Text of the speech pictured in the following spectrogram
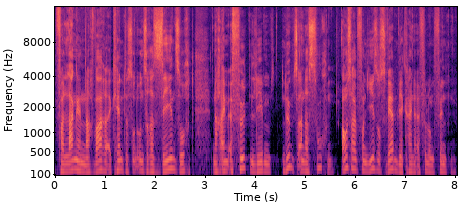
Verlangen nach wahrer Erkenntnis und unserer Sehnsucht nach einem erfüllten Leben nirgends anders suchen. Außerhalb von Jesus werden wir keine Erfüllung finden.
